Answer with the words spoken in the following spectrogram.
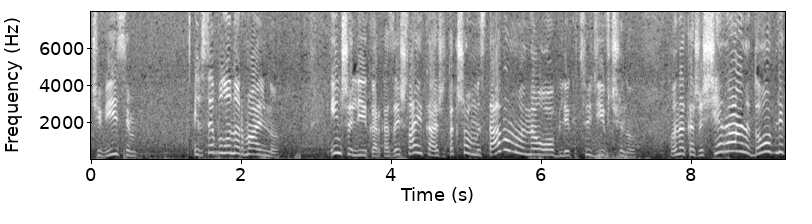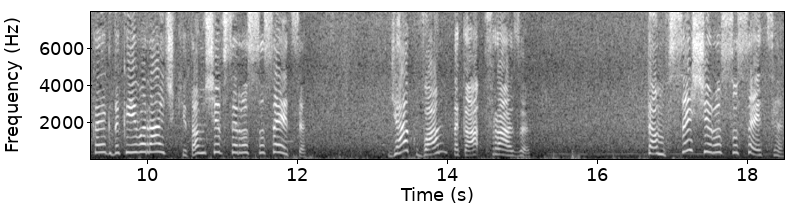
чи 8, і все було нормально. Інша лікарка зайшла і каже: так що ми ставимо на облік цю дівчину? Вона каже, ще рано до обліка, як до Києва-Рачки, там ще все розсосеться. Як вам така фраза? Там все ще розсосеться.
